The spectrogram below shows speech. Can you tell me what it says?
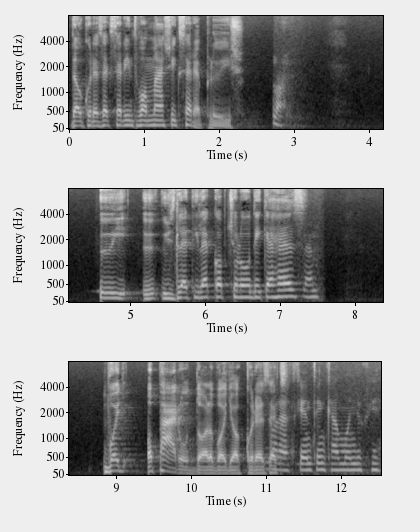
De akkor ezek szerint van másik szereplő is. van. Ő, ő üzletileg kapcsolódik ehhez? Nem. Vagy a pároddal vagy akkor ezek? Barátként inkább mondjuk így.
